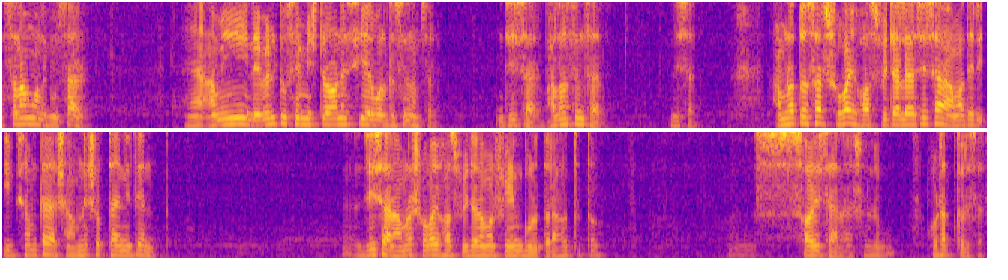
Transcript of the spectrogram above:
আসসালামু আলাইকুম স্যার। হ্যাঁ আমি লেভেল টু সেমিস্টার ওয়ানে সিয়ার বলতেছিলাম স্যার জি স্যার ভালো আছেন স্যার জি স্যার আমরা তো স্যার সবাই হসপিটালে আছি স্যার আমাদের এক্সামটা সামনের সপ্তাহে নিতেন। জি স্যার আমরা সবাই হসপিটাল আমার ফ্রেন্ড গুরুতর আহত তো। সরি স্যার আসলে হঠাৎ করে sir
